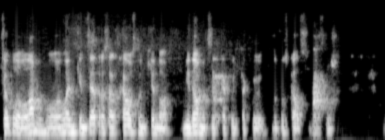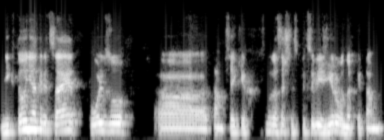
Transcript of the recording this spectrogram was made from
теплого, лампового онлайн-кинотеатра с артхаусным кино. Недавно, кстати, какой-то такой запускался, я слышал. Никто не отрицает пользу э, там всяких, ну, достаточно специализированных и там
